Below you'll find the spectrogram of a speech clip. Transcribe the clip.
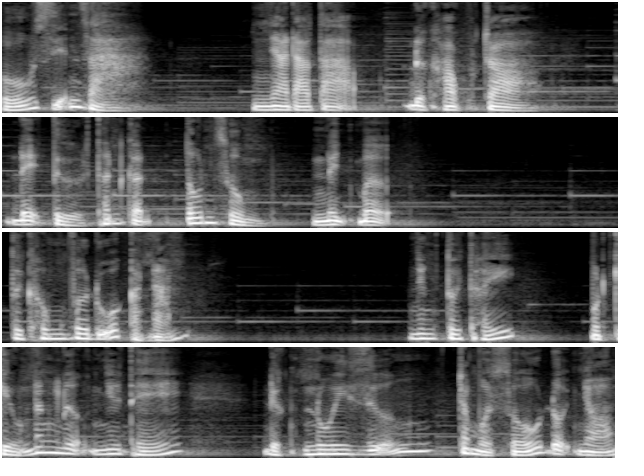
số diễn giả, nhà đào tạo được học trò đệ tử thân cận tôn sùng, nịnh bợ tôi không vơ đũa cả nắm, nhưng tôi thấy một kiểu năng lượng như thế được nuôi dưỡng trong một số đội nhóm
